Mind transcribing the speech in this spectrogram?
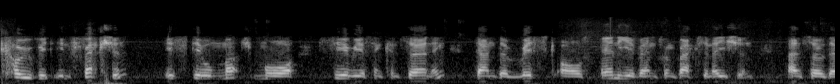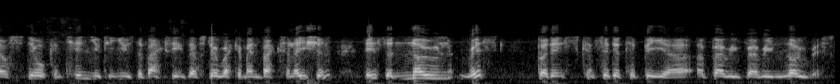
COVID infection is still much more serious and concerning than the risk of any event from vaccination and so they'll still continue to use the vaccines. They'll still recommend vaccination. It's a known risk, but it's considered to be a, a very, very low risk.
